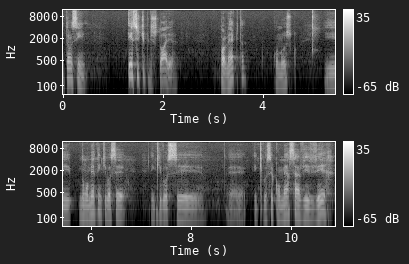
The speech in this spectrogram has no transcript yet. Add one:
Então, assim, esse tipo de história conecta conosco e no momento em que você, em que você, é, em que você começa a viver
